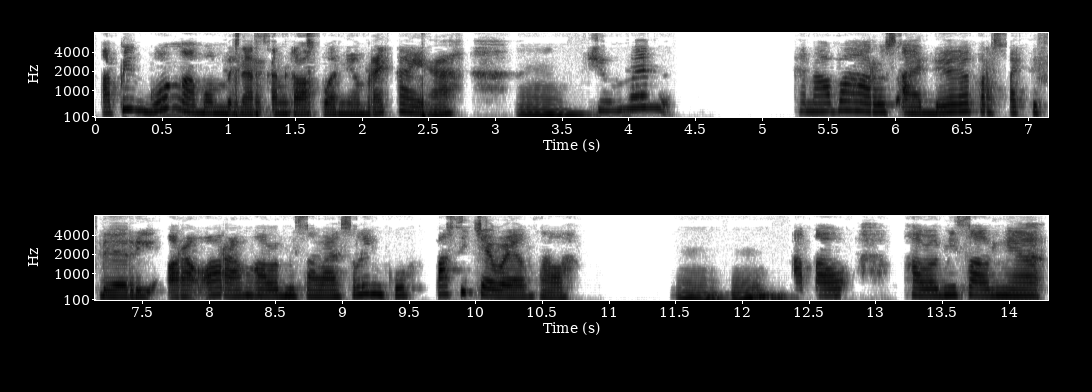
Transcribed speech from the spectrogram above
Tapi gue nggak membenarkan kelakuannya mereka ya. Hmm. Cuman kenapa harus ada perspektif dari orang-orang kalau misalnya selingkuh pasti cewek yang salah. Hmm. Hmm. Atau kalau misalnya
